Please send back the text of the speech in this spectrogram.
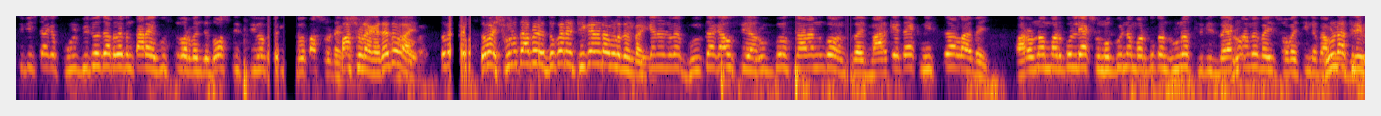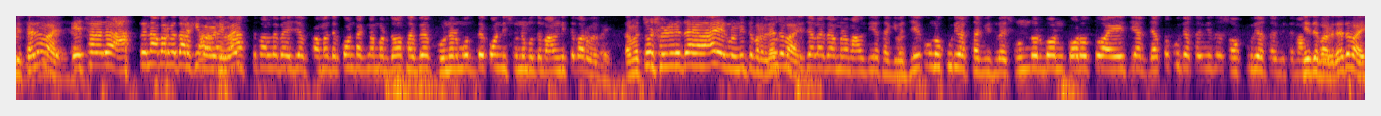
থ্রি পিসটা আগে ফুল ভিডিও যারা দেবেন তারাই বুঝতে পারবেন যে দশ পিস কীভাবে পাঁচশো টাকা। পাঁচশো টাকা তাই তো ভাই? তো ভাই- শুরুতে আপনার দোকানের ঠিকানাটা বলে দেন ভাই। ঠিকানাটা ভাই, ভুলতা গাউসিয়া, রূপগঞ্জ, নারায়ণগঞ্জ, ভাই, মার্কেট এক, নিস্তালা, ভাই। বারো নম্বর করলে একশো নব্বই নম্বর দোকান রুনা থ্রি পিস ভাই। এক নামে ভাই সবাই চিনে রুনা থ্রি পিস তাই ভাই? এছাড়া যারা আসতে না পারবে তারা কীভাবে নিবে ভাই? আসতে পারলে ভাই যে আমাদের কন্ট্যাক্ট নাম্বার দেওয়া থাকবে ফোনের মধ্যে কন্ডিশনের মধ্যে মাল নিতে পারবে ভাই। তার মানে চৌষট্টি জায়গায় এগুলো নিতে পারবে তাই ভাই? আমরা মাল দিয়ে থাকি। যে কোনো কুরিয়ার সার্ভিস ভাই সুন্দরবন করতোয়া এজিআর যত কুরিয়ার সার্ভিস সব কুরিয়ার সার্ভিসে নিতে পারবে তাই ভাই?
